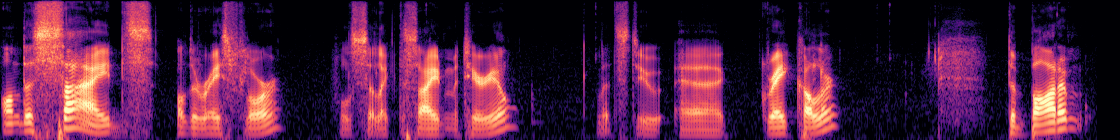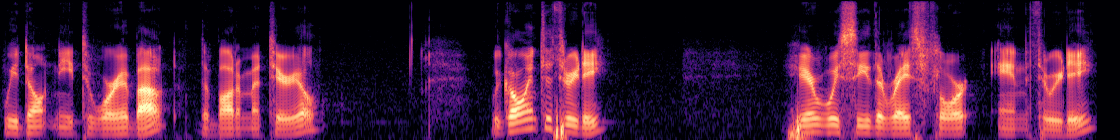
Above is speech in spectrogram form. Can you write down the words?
on the sides of the raised floor, we'll select the side material. Let's do a gray color. The bottom we don't need to worry about, the bottom material. We go into 3D here we see the raised floor in 3D.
